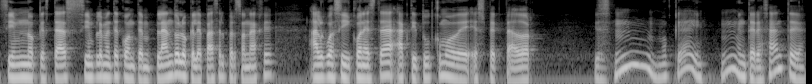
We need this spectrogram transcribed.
sino que estás simplemente contemplando lo que le pasa al personaje. Algo así, con esta actitud como de espectador. Dices, mmm, ok, mm, interesante.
